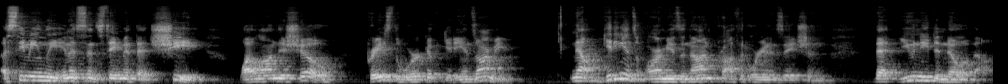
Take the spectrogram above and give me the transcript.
a seemingly innocent statement that she, while on this show, praised the work of Gideon's Army. Now, Gideon's Army is a nonprofit organization that you need to know about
